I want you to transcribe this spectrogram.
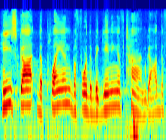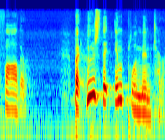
He's got the plan before the beginning of time, God the Father. But who's the implementer?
